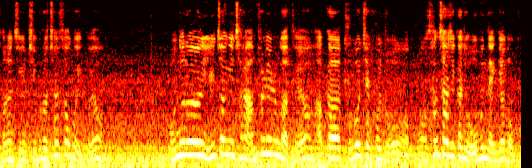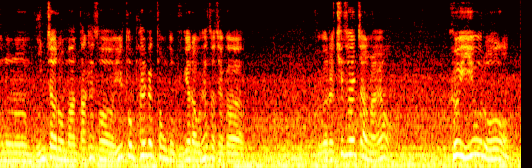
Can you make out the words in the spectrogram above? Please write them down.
저는 지금 집으로 철수하고 있고요. 오늘은 일정이 잘 안 풀리는 것 같아요. 아까 두 번째 콜도 뭐 상차지까지 5분 남겨놓고는 문자로만 딱 해서 1톤 800 정도 무게라고 해서 제가 그거를 취소했잖아요. 그 이후로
